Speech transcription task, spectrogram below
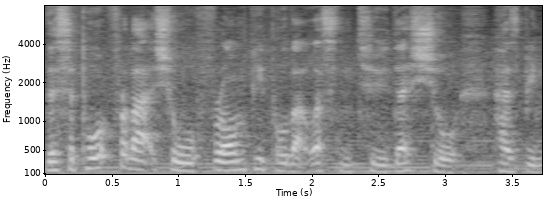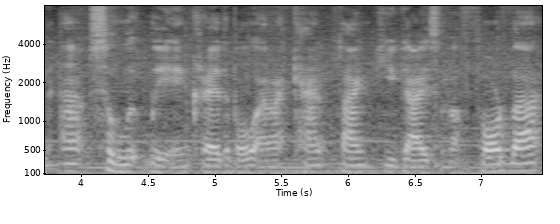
The support for that show from people that listen to this show has been absolutely incredible, and I can't thank you guys enough for that.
